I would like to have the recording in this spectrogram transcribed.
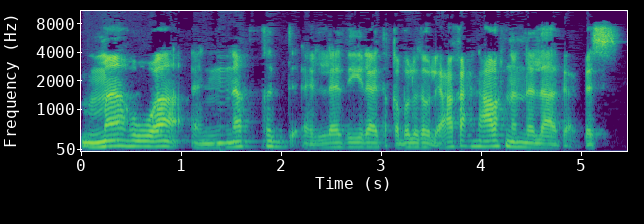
ما هو النقد الذي لا يتقبله ذوي الإعاقة؟ إحنا عرفنا إنه لاذع بس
